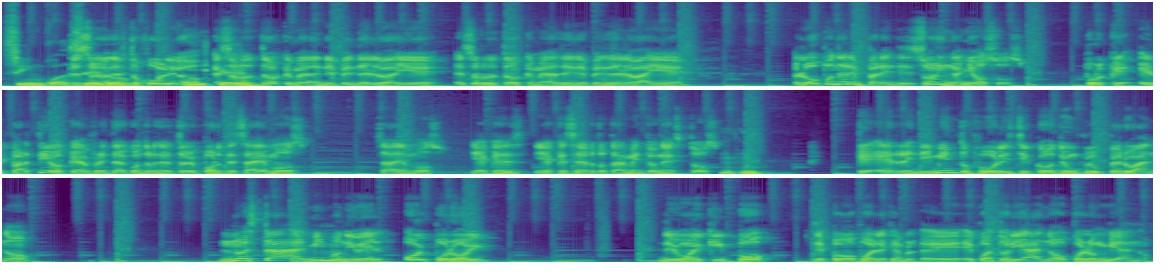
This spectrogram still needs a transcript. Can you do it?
5 a 0. esto, Julio, esos resultados que me da Independiente del Valle, esos resultados que me da de Independiente del Valle, lo voy a poner en paréntesis, son engañosos. Porque el partido que va a enfrentar contra el Deportes, sabemos, sabemos, y hay que, y hay que ser totalmente honestos, que el rendimiento futbolístico de un club peruano no está al mismo nivel hoy por hoy de un equipo, te pongo por ejemplo, eh, ecuatoriano o colombiano.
